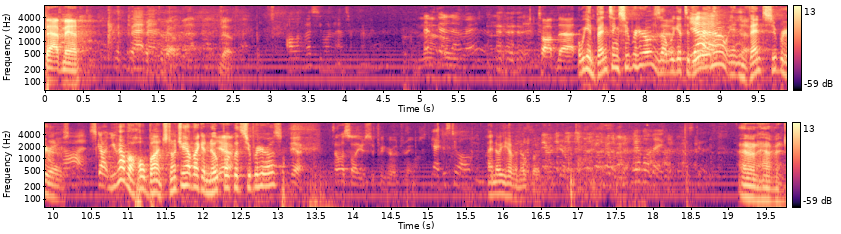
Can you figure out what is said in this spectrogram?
Batman. Batman. Yeah. All of us, you want to answer? That's good enough, right? Top that. Are we inventing superheroes? Is that what we get to do Yeah. right now? Yeah. Invent superheroes. Oh Scott, you have a whole bunch. Don't you have like a notebook Yeah. with superheroes? Yeah. Tell us all your superhero dreams. Yeah, just do all of them. I know you have a notebook. We have all day. Let's do it. I don't have it.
